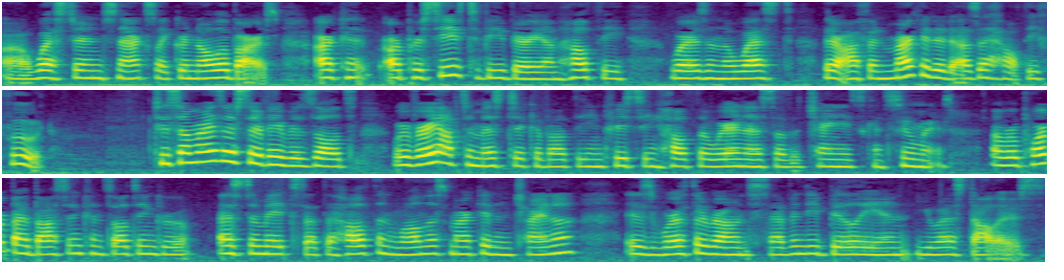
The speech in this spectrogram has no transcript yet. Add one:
uh, Western snacks like granola bars are, are perceived to be very unhealthy, whereas in the West they're often marketed as a healthy food. To summarize our survey results, we're very optimistic about the increasing health awareness of the Chinese consumers. A report by Boston Consulting Group estimates that the health and wellness market in China is worth around 70 billion US dollars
